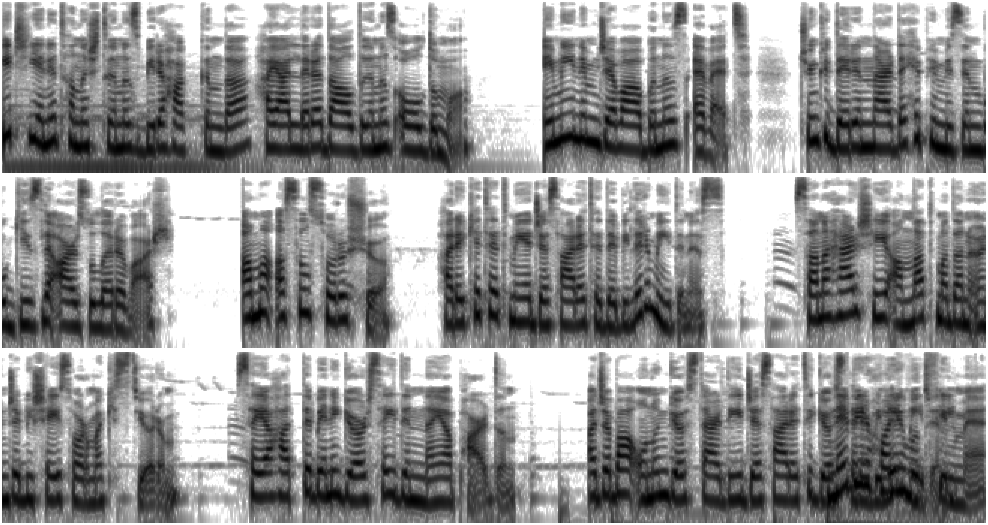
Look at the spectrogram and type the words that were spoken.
Hiç yeni tanıştığınız biri hakkında hayallere daldığınız oldu mu? Eminim cevabınız evet. Çünkü derinlerde hepimizin bu gizli arzuları var. Ama asıl soru şu. Hareket etmeye cesaret edebilir miydiniz? Sana her şeyi anlatmadan önce bir şey sormak istiyorum. Seyahatte beni görseydin ne yapardın? Acaba onun gösterdiği cesareti Ne gösterebilir bir Hollywood miydin? filmi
